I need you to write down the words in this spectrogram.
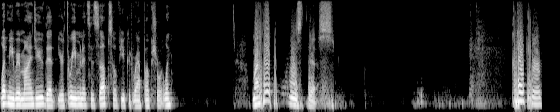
Let me remind you that your three minutes is up, so if you could wrap up shortly. My whole point is this. Culture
